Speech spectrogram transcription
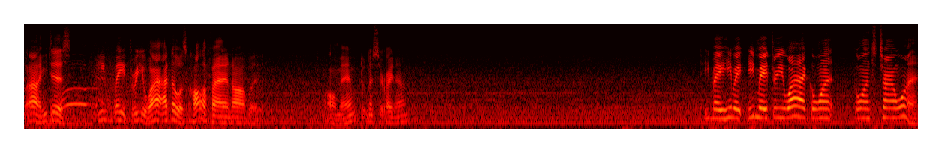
Nah, he just he made three wide. I know it's qualifying and all, but on, man, doing this shit right now. He made he made he made three wide going going to turn one.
